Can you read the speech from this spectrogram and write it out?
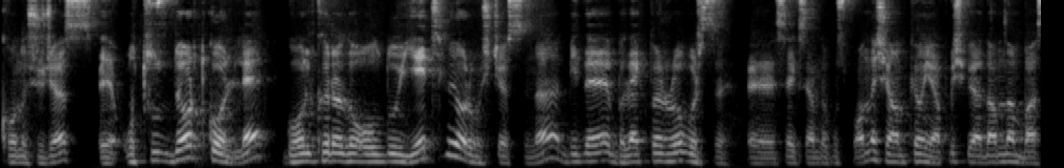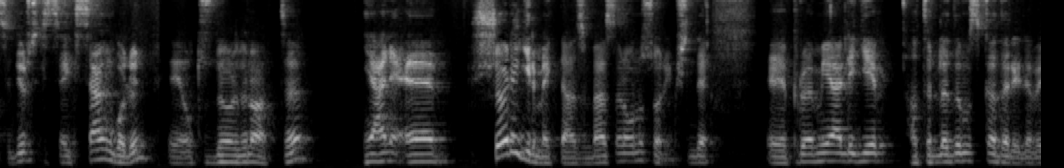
konuşacağız. E, 34 golle gol kralı olduğu yetmiyormuşçasına bir de Blackburn Rovers'ı e, 89 puanla şampiyon yapmış bir adamdan bahsediyoruz ki 80 golün e, 34'ünü attı. Yani e, şöyle girmek lazım. Ben sana onu sorayım. Şimdi e, Premier Ligi hatırladığımız kadarıyla ve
